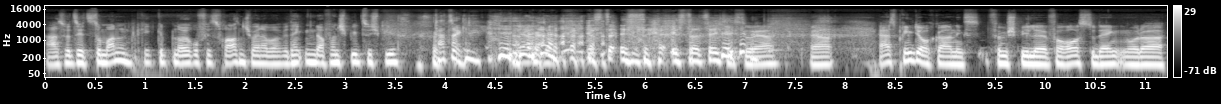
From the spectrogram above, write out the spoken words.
ja, es wird sich jetzt dumm an, gibt einen Euro fürs Phrasenschwein, aber wir denken da von Spiel zu Spiel. Tatsächlich. ja, ist, ist, ist tatsächlich so, ja. ja. Ja, es bringt ja auch gar nichts, fünf Spiele vorauszudenken oder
